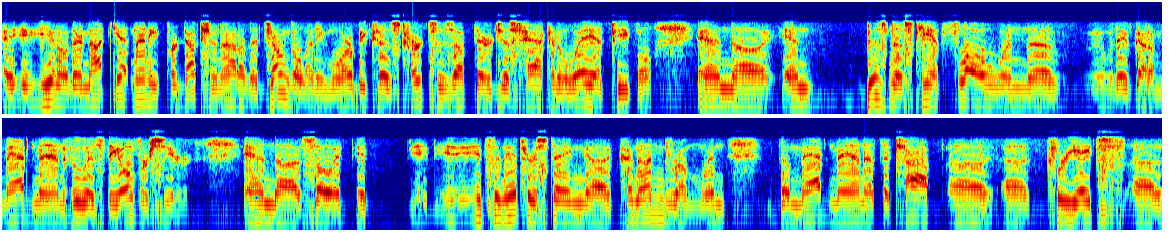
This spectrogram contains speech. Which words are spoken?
Uh, you know they're not getting any production out of the jungle anymore because Kurtz is up there just hacking away at people, and uh, and business can't flow when the, they've got a madman who is the overseer, and uh, so it it it, it's an interesting uh, conundrum when the madman at the top uh, uh, creates uh,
